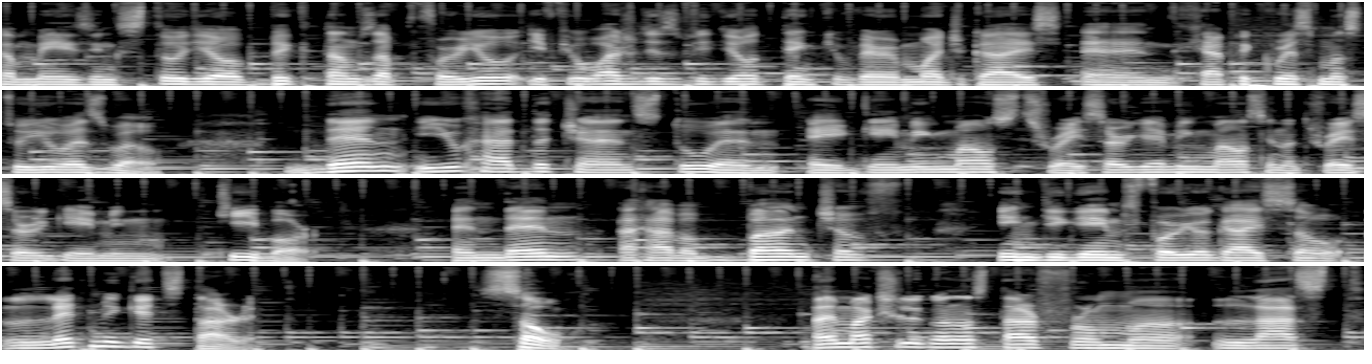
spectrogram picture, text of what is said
amazing studio. Big thumbs up for you. If you watch this video thank you very much guys and happy christmas to you as well. Then you had the chance to win a gaming mouse tracer gaming mouse and a tracer gaming keyboard. And then i have a bunch of indie games for you guys so let me get started. So i'm actually gonna start from uh, last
